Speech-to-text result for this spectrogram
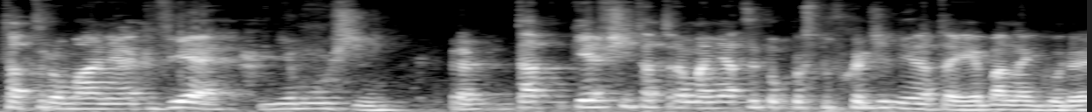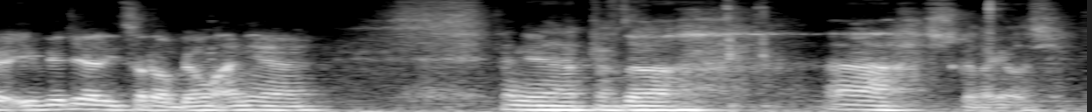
tatromaniak wie, nie musi. Ta, pierwsi tatromaniacy po prostu wchodzili na te jebane góry i wiedzieli co robią, a nie... A nie, prawda... Ach, szkoda gadać.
